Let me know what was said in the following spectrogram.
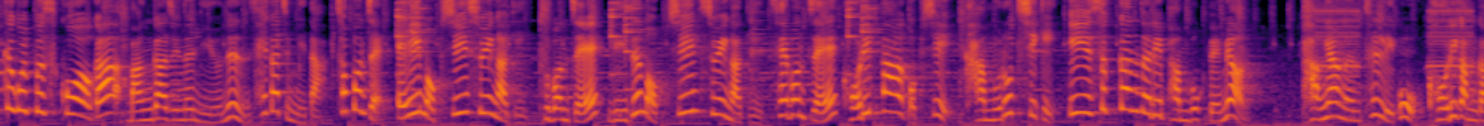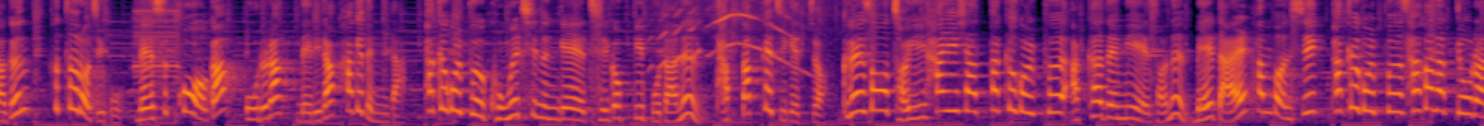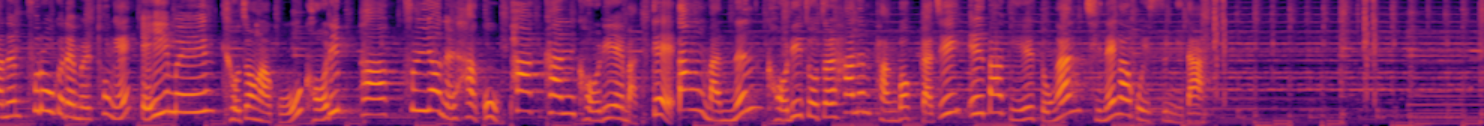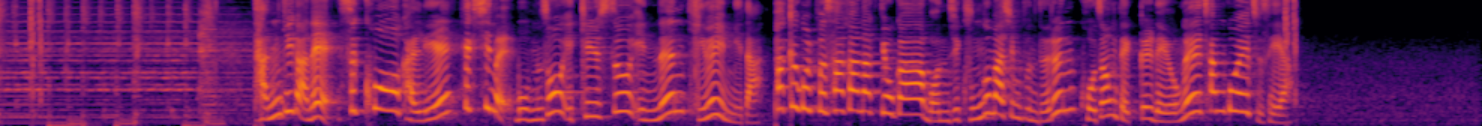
파크골프 스코어가 망가지는 이유는 세 가지입니다. 첫 번째, 에임 없이 스윙하기. 두 번째, 리듬 없이 스윙하기. 세 번째, 거리 파악 없이 감으로 치기. 이 습관들이 반복되면 방향은 틀리고 거리 감각은 흐트러지고 내 스코어가 오르락 내리락 하게 됩니다. 파크 골프 공을 치는 게 즐겁기보다는 답답해지겠죠. 그래서 저희 하이샷 파크 골프 아카데미에서는 매달 한 번씩 파크 골프 사관학교라는 프로그램을 통해 에임을 교정하고 거리 파악 훈련을 하고 파악한 거리에 맞게 딱 맞는 거리 조절하는 방법까지 1박 2일 동안 진행하고 있습니다. 단기간에 스코어 관리의 핵심을 몸소 익힐 수 있는 기회입니다. 파크골프 사관학교가 뭔지 궁금하신 분들은 고정 댓글 내용을 참고해 주세요.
